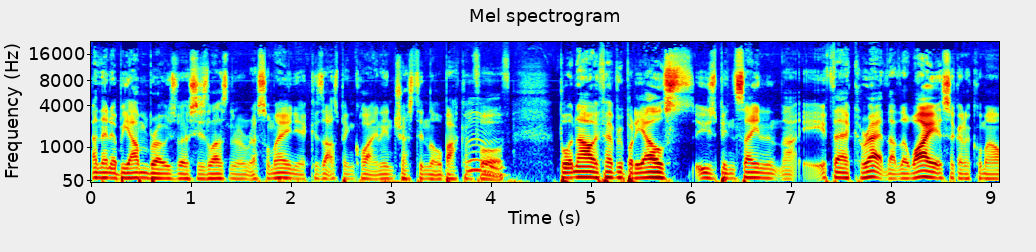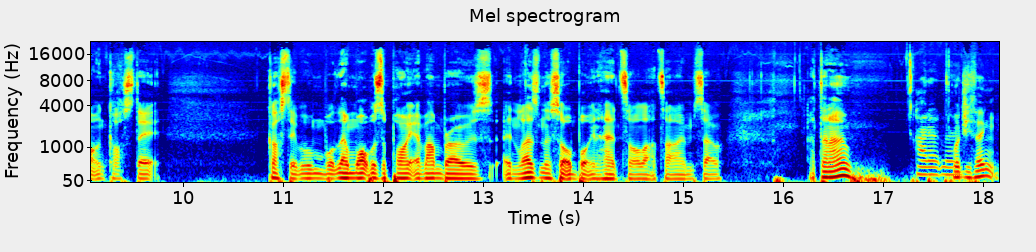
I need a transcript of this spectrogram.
and then it'll be Ambrose versus Lesnar at WrestleMania because that's been quite an interesting little back and Mm. forth. But now, if everybody else who's been saying that, if they're correct, that the Wyatts are going to come out and cost it, cost it, then what was the point of Ambrose and Lesnar sort of butting heads all that time? So, I don't know. I don't know. What do you think?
